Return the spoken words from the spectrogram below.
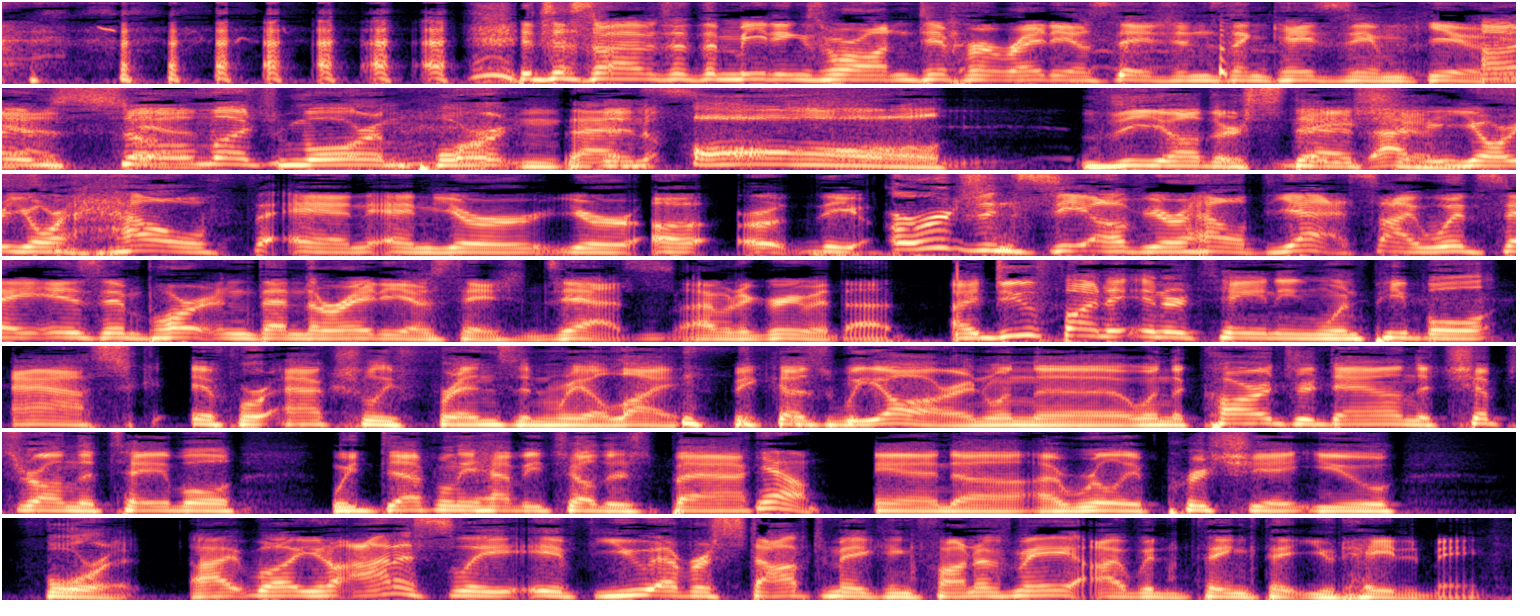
it just so happens that the meetings were on different radio stations than KCMQ. I am Yes, so yes. much more important than all the other station. stations. I mean, your your health and and your your uh, uh, the urgency of your health, yes, I would say is important than the radio stations. Yes, I would agree with that. I do find it entertaining when people ask if we're actually friends in real life because we are. And when the when the cards are down, the chips are on the table, we definitely have each other's back. Yeah. And uh, I really appreciate you for it. I well, you know, honestly, if you ever stopped making fun of me, I would think that you'd hated me.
